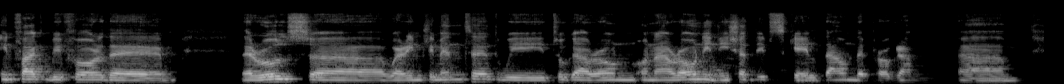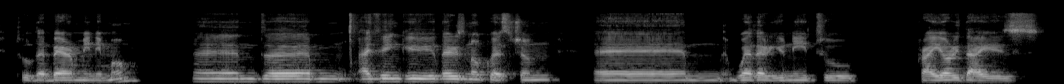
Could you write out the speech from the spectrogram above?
in fact, before the the rules uh, were implemented, we took our own on our own initiative, scaled down the program um, to the bare minimum. And um, I think uh, there is no question um, whether you need to prioritize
